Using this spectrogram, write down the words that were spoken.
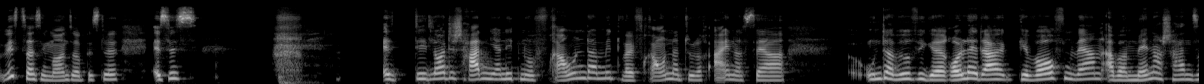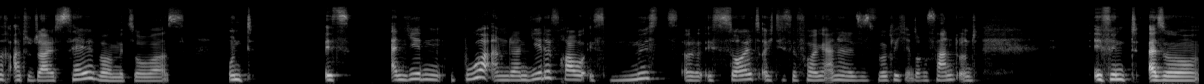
wisst ihr, was ich meine, so ein bisschen? Es ist äh, die Leute schaden ja nicht nur Frauen damit, weil Frauen natürlich auch in 'ner sehr unterwürfige Rolle da geworfen werden, aber Männer schaden sich auch total selber mit so was. Und es an jeden Bur und an jede Frau, es müsst oder ihr sollt euch diese Folge anhören. Es ist wirklich interessant und ich finde also,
